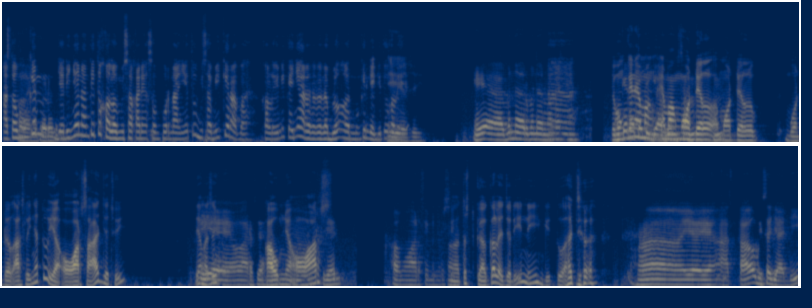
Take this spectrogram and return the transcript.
Atau Kalau mungkin baru- jadinya nanti tuh kalau misalkan yang sempurnanya itu bisa mikir apa? Kalau ini kayaknya rada-rada blow on, mungkin kayak gitu kali Iya ya. sih. Iya, benar benar Nah, makanya. Ya Mungkin mungkin emang emang sama- model Hmm? model model aslinya tuh ya Owars aja cuy. Ya nggak sih? Iya, Owars ya. Kaumnya Nah, Owars. jadi- Kaum Owars sih bener sih. Nah, terus gagal ya jadi ini gitu aja. Ah, iya iya atau bisa jadi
